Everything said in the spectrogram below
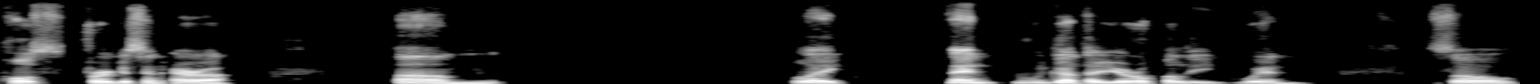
post Ferguson era. Um, like, and we got the Europa League win. So,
